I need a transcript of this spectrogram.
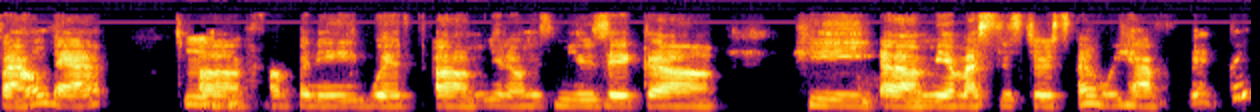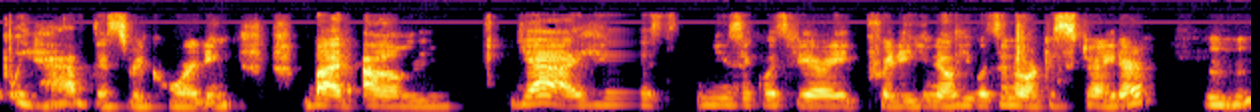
found that uh, mm-hmm. uh, company with, um, you know, his music. Uh, he uh, me and my sisters and we have i think we have this recording but um yeah his music was very pretty you know he was an orchestrator mm-hmm.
